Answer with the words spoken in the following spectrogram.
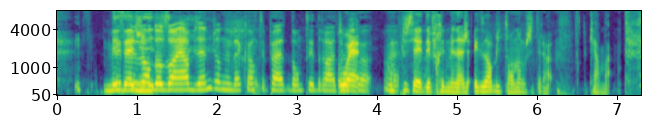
Mes amis. genre dans un Airbnb, on est d'accord, t'es pas dans tes draps, toi, Ouais. quoi. En plus, il y avait des frais de ménage exorbitants, donc j'étais là. Karma.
